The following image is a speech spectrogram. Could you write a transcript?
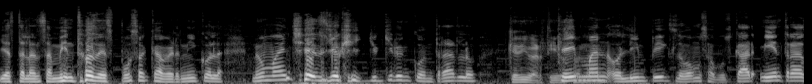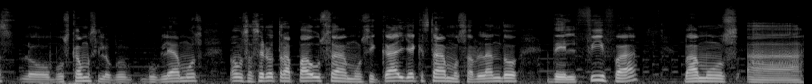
y hasta lanzamiento de esposa cavernícola. No manches, yo, qui- yo quiero encontrarlo. Qué divertido. Caveman suena. Olympics, lo vamos a buscar. Mientras lo buscamos y lo googleamos, vamos a hacer otra pausa musical, ya que estábamos hablando del FIFA. Vamos a,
